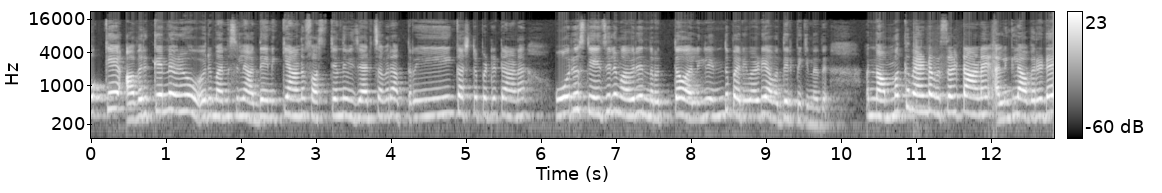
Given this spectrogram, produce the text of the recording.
ഓക്കെ അവർക്ക് തന്നെ ഒരു ഒരു മനസ്സിൽ അതെനിക്കാണ് ഫസ്റ്റ് എന്ന് വിചാരിച്ച് അവർ അത്രയും കഷ്ടപ്പെട്ടിട്ടാണ് ഓരോ സ്റ്റേജിലും അവർ നൃത്തമോ അല്ലെങ്കിൽ എന്ത് പരിപാടി അവതരിപ്പിക്കുന്നത്. നമുക്ക് വേണ്ട റിസൾട്ടാണ് അല്ലെങ്കിൽ അവരുടെ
